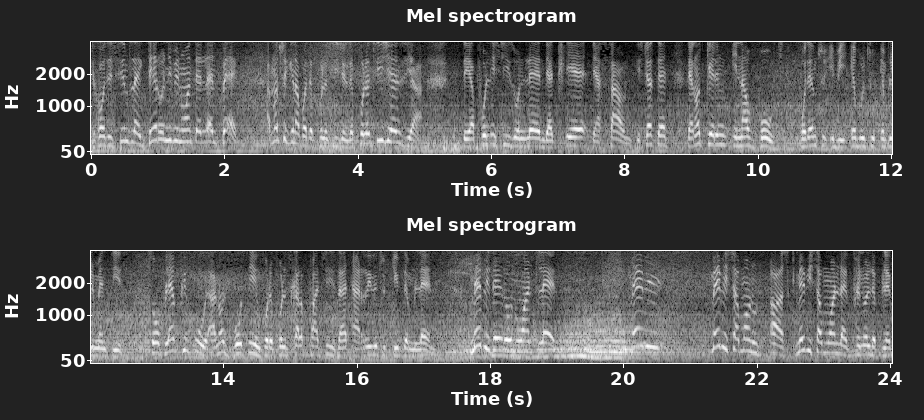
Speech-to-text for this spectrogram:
because it seems like they don't even want the land back I'm not talking about the politicians. The politicians, yeah, their policies on land, they're clear, they're sound. It's just that they're not getting enough votes for them to be able to implement this. So black people are not voting for the political parties that are ready to give them land. Maybe they don't want land. Maybe maybe someone would ask, maybe someone like Penuel the Black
